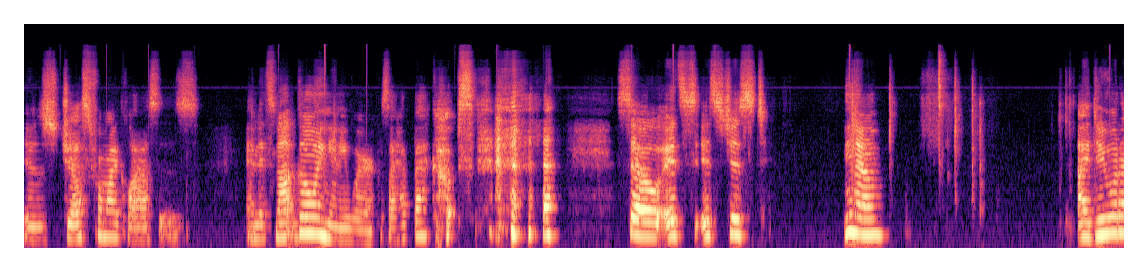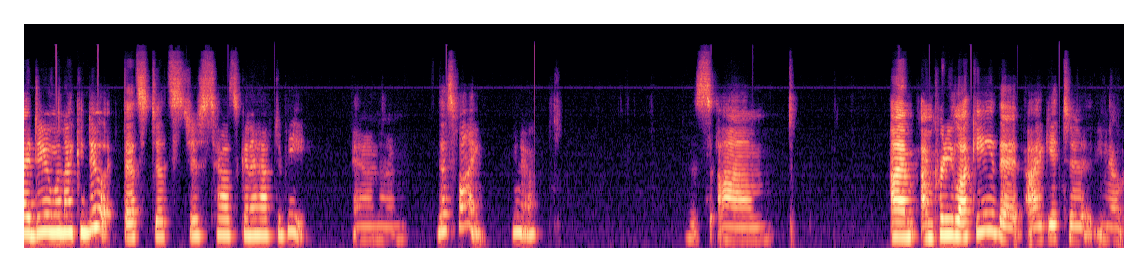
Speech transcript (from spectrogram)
is just for my classes. And it's not going anywhere because I have backups. so it's, it's just, you know, I do what I do when I can do it. That's that's just how it's going to have to be, and um, that's fine. You know, it's, um, I'm I'm pretty lucky that I get to you know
